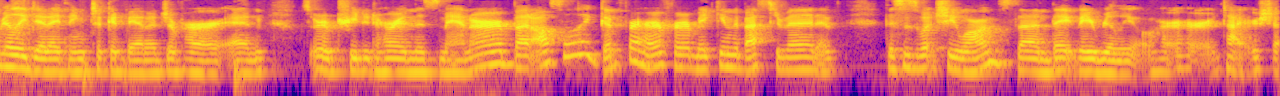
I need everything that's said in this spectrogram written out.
really did I think took advantage of her and sort of treated her in this manner, but also like good for her for making the best of it. If this is what she wants, then they, they really owe her her entire show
